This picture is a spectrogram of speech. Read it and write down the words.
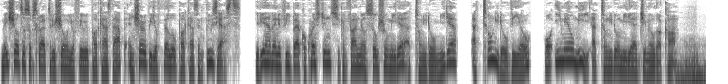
Make sure to subscribe to the show on your favorite podcast app and share it with your fellow podcast enthusiasts. If you have any feedback or questions, you can find me on social media at Tony Doe Media, at Tony Doe VO, or email me at tonydoemedia at gmail.com.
